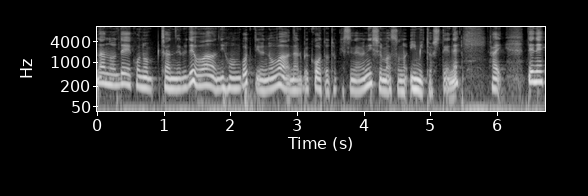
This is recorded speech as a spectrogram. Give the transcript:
なので、このチャンネルでは日本語っていうのはなるべくお届けしないようにします。その意味としてね。はい。でね、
